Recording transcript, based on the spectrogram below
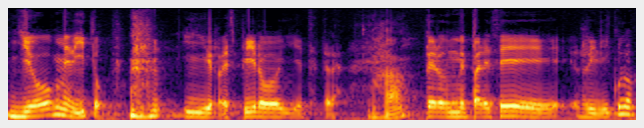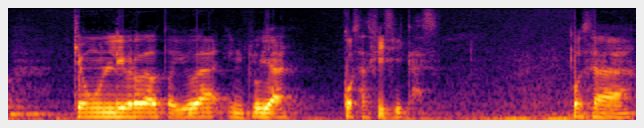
yo medito y respiro y etcétera. Ajá. Pero me parece ridículo que un libro de autoayuda incluya cosas físicas. O sea,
